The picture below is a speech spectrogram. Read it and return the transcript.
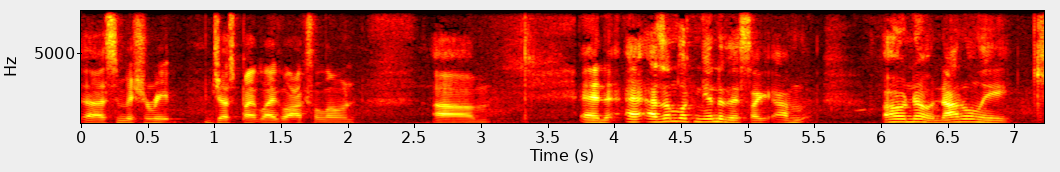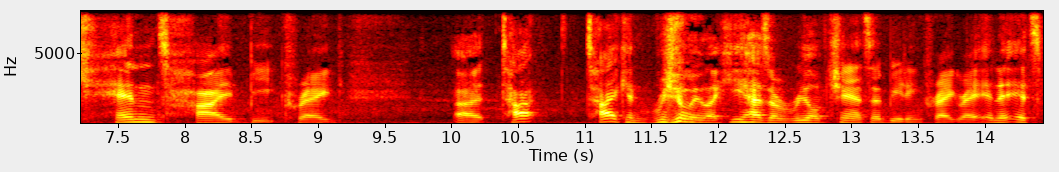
uh, submission rate just by leg locks alone. Um, and as I'm looking into this, like I'm, oh no, not only can Tye beat Craig, uh, Tye, Tye can really like he has a real chance at beating Craig, right? And it's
